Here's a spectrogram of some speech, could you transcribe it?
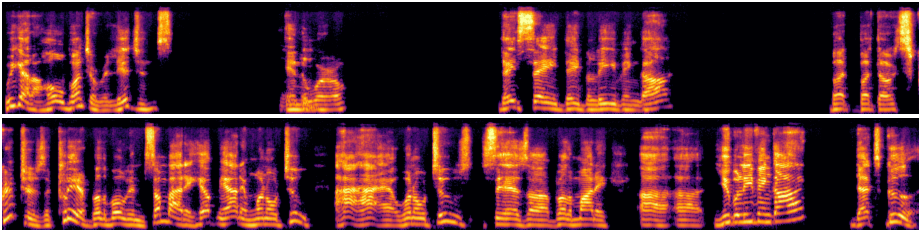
we got a whole bunch of religions in the Mhm. world. They say they believe in God, but but the scriptures are clear, Brother Bogan. Somebody help me out in 102. I, I, 102 says, uh, Brother Marty, uh, uh, you believe in God? That's good.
